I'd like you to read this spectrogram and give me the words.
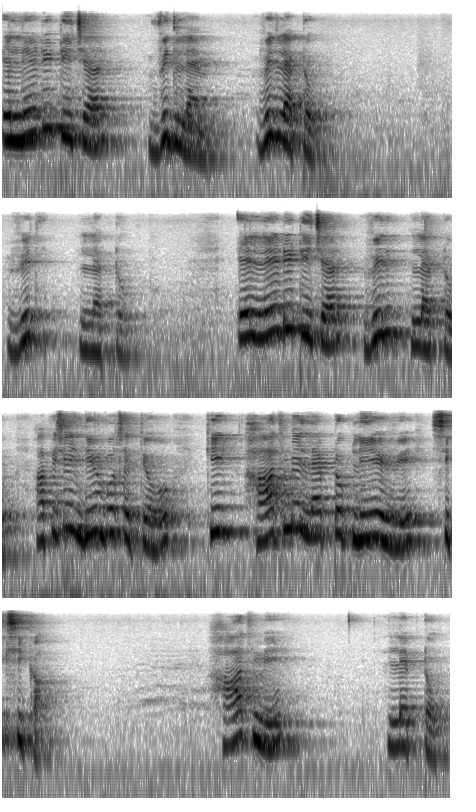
a lady teacher with lamp with laptop with laptop. A lady teacher with laptop आप इसे हिंदी में बोल सकते हो कि हाथ में लैपटॉप लिए हुए शिक्षिका। हाथ में लैपटॉप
